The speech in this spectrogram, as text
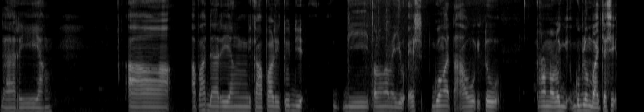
Dari yang uh, apa dari yang di kapal itu di ditolong sama US gua nggak tahu itu kronologi gue belum baca sih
